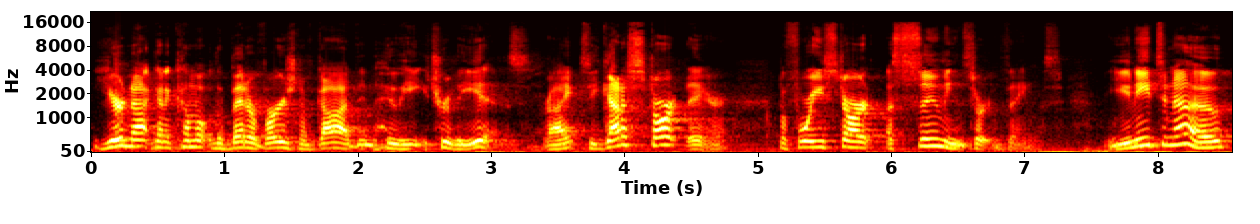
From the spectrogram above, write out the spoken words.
you're not going to come up with a better version of God than who He truly is, right? So you got to start there before you start assuming certain things. You need to know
